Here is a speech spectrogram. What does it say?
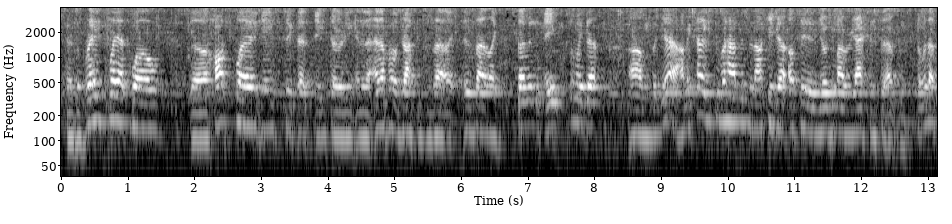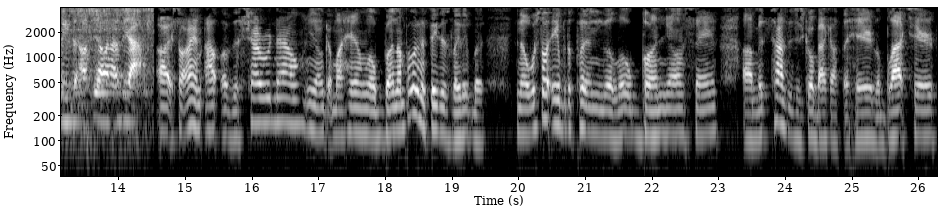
Because the Braves play at 12, the Hawks play game six at 8:30, and the NFL draft is like, is that like seven, eight, something like that. Um, but yeah, I'm excited to see what happens, and I'll keep y'all updated, and you'll get my reaction to everything. So with that being said, I'll see y'all when I see y'all. All right, so I am out of the shower now. You know, got my hair in a little bun. I'm probably gonna fix this later, but you know, we're still able to put in the little bun, you know what I'm saying? Um, it's time to just go back out the hair, the black hair,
